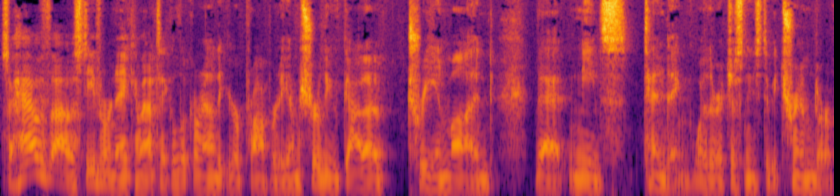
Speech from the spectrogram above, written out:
So have uh, Steve and Renee come out, take a look around at your property. I'm sure you've got a tree in mind that needs tending, whether it just needs to be trimmed or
